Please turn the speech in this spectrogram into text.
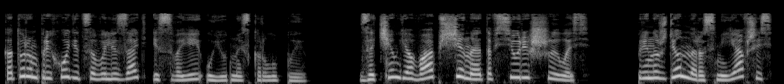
которым приходится вылезать из своей уютной скорлупы. Зачем я вообще на это все решилась? Принужденно рассмеявшись,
